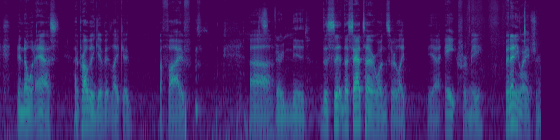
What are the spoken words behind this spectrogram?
and no one asked, I'd probably give it like a a five. Uh, very mid. the the satire ones are like yeah eight for me. But anyway, Sure.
